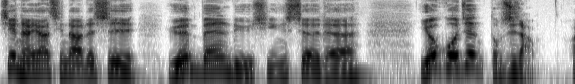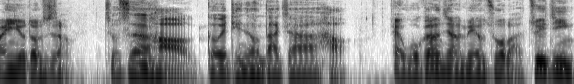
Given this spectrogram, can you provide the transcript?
现场邀请到的是原本旅行社的游国正董事长，欢迎游董事长。主持人好，各位听众大家好。哎，我刚刚讲的没有错吧？最近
